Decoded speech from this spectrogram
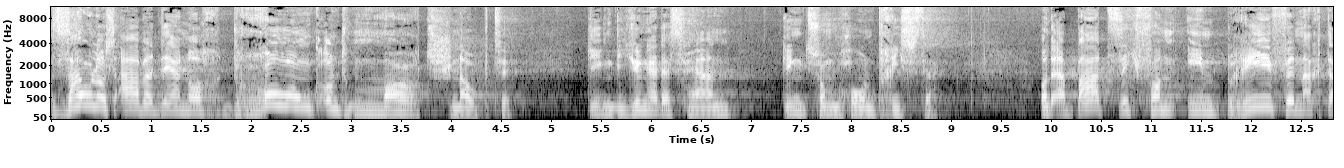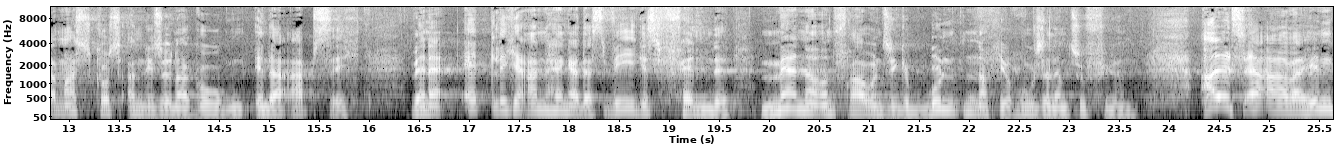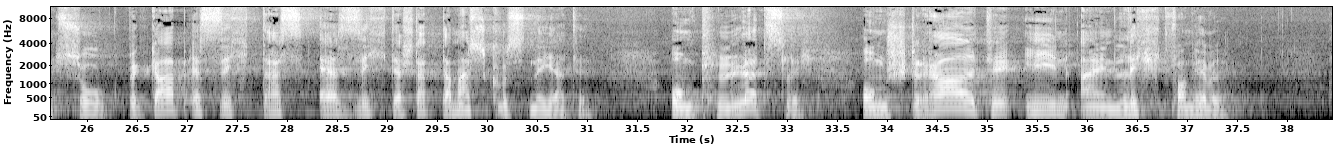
Saulus aber, der noch Drohung und Mord schnaubte gegen die Jünger des Herrn, ging zum hohen Priester. Und er bat sich von ihm Briefe nach Damaskus an die Synagogen in der Absicht, wenn er etliche Anhänger des Weges fände, Männer und Frauen sie gebunden nach Jerusalem zu führen. Als er aber hinzog, begab es sich, dass er sich der Stadt Damaskus näherte. Und plötzlich umstrahlte ihn ein Licht vom Himmel.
